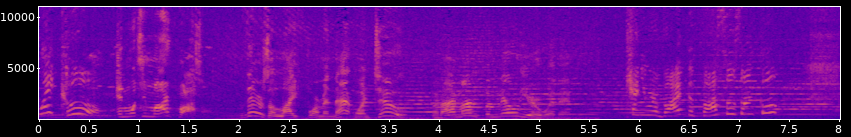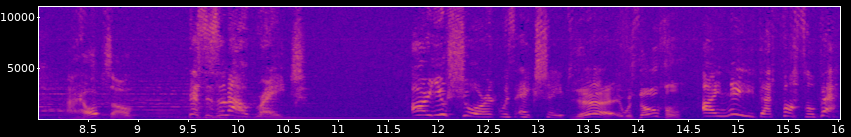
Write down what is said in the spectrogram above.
Way cool. And what's in my fossil? There's a life form in that one too, but I'm unfamiliar with it. Can you revive the fossils, Uncle? I hope so. This is an outrage. Are you sure it was egg-shaped? Yeah, it was oval. I need that fossil back.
